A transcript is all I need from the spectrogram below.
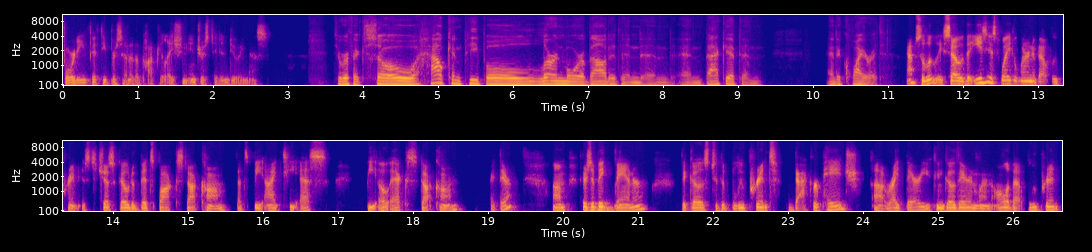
40, 50% of the population interested in doing this. Terrific. So how can people learn more about it and and and back it and and acquire it? Absolutely. So the easiest way to learn about Blueprint is to just go to bitsbox.com. That's B-I-T-S B-O-X.com right there. Um, there's a big banner that goes to the Blueprint backer page uh, right there. You can go there and learn all about Blueprint.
